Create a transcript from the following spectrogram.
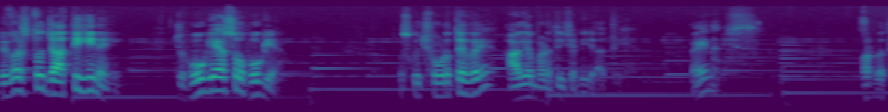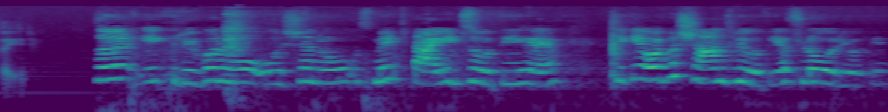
रिवर्स तो जाती ही नहीं, जो हो गया, सो हो गया। उसको छोड़ते हुए आगे बढ़ती चली जाती है। वेरी नाइस और बताइए जी। सर एक रिवर हो ओशन हो उसमें टाइड्स होती है ठीक है? और वो शांत भी होती है फ्लो हो रही होती है।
